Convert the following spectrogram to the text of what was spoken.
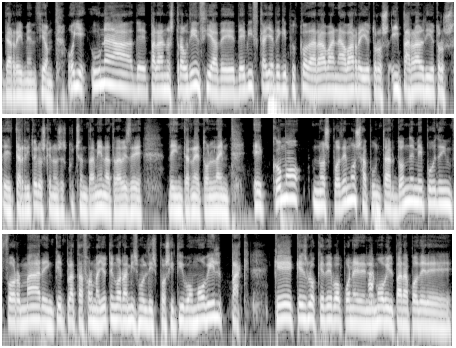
de reinvención. Oye, una de, para nuestra audiencia de, de Vizcaya, de Guipúzcoa, de Araba, Navarra y otros, y Parral y otros eh, territorios que nos escuchan también a través de, de Internet online, eh, ¿cómo nos podemos apuntar? ¿Dónde me puedo informar? ¿En qué plataforma? Yo tengo ahora mismo el dispositivo móvil, PAC. ¿Qué, qué es lo que debo poner en el ah. móvil para poder... Eh...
